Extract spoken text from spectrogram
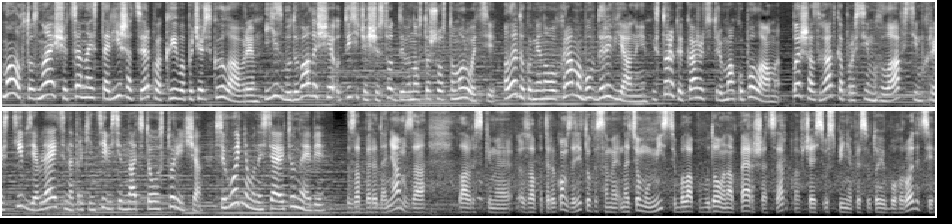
Мало хто знає, що це найстаріша церква Києво-Печерської лаври. Її збудували ще у 1696 році, але до кам'яного храму був дерев'яний. Історики кажуть з трьома куполами. Перша згадка про сім глав, сім хрестів з'являється наприкінці 18 століття. Сьогодні вони сяють у небі. За переданням, за лаврськими за патериком, за літописами, на цьому місці була побудована перша церква в честь Успіння Пресвятої Богородиці,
